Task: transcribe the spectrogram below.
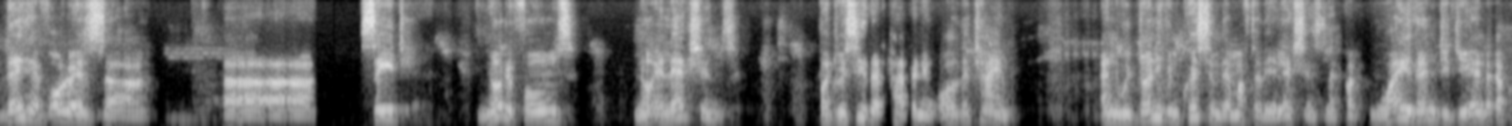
they have always uh, uh, uh, uh, said no reforms, no elections, but we see that happening all the time. And we don't even question them after the elections. Like, but why then did you end up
